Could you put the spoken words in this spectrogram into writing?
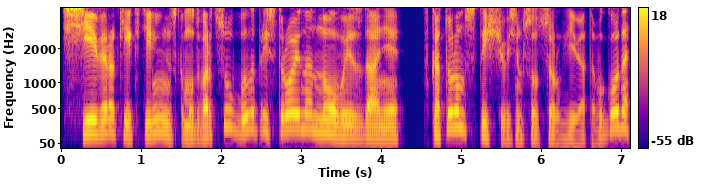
с севера к Екатерининскому дворцу было пристроено новое здание, в котором с 1849 года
